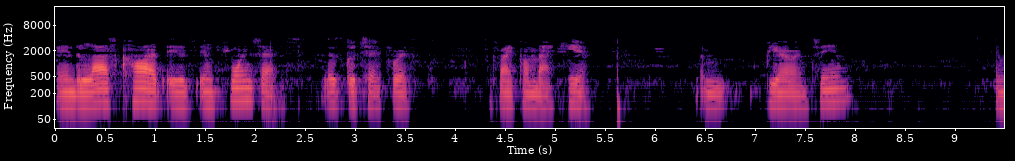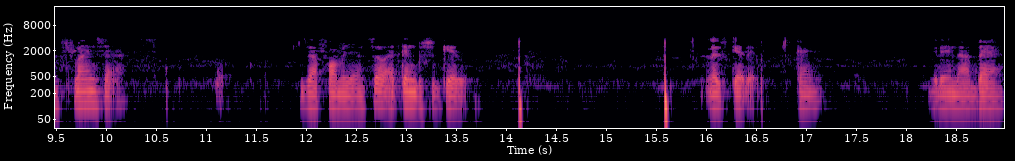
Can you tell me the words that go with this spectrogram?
And the last card is influencers. Let's go check first. If I come back here, um, PR and team, influencers. Is that 4 million? So I think we should get it. Let's get it. Okay. It ain't that bad.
